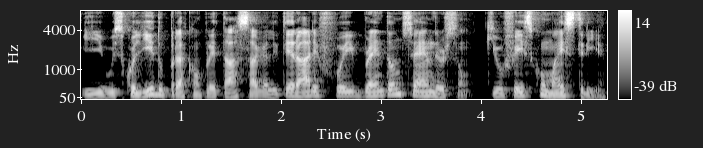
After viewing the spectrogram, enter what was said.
E o escolhido para completar a saga literária foi Brandon Sanderson, que o fez com maestria.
